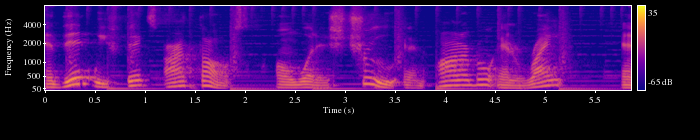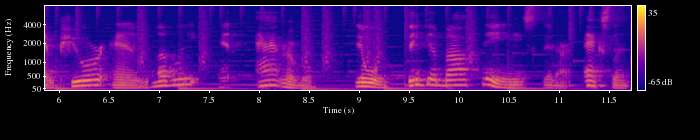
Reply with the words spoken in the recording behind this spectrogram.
and then we fix our thoughts on what is true and honorable and right and pure and lovely and admirable. They will think about things that are excellent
